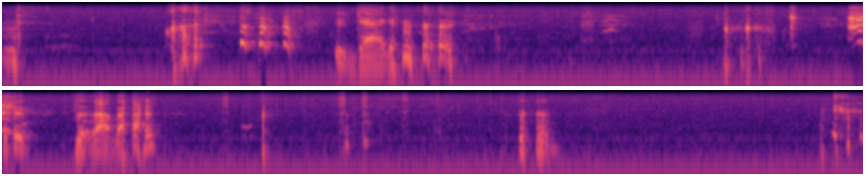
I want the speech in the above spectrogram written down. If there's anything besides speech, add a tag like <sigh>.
<laughs> He's gagging. <laughs> Is it that bad? <laughs>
